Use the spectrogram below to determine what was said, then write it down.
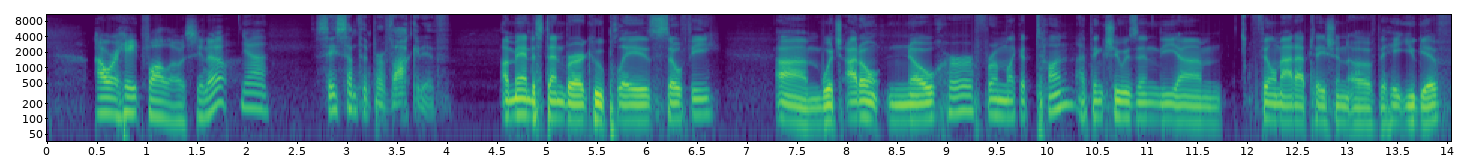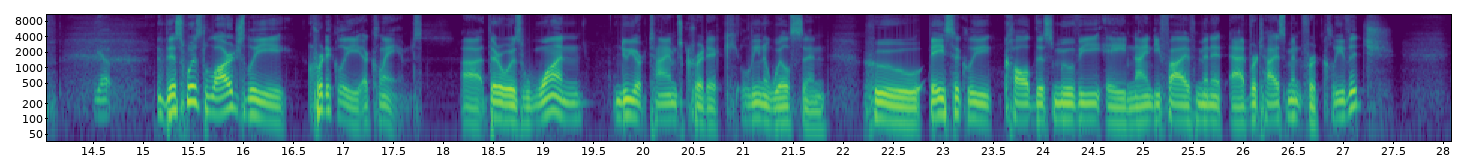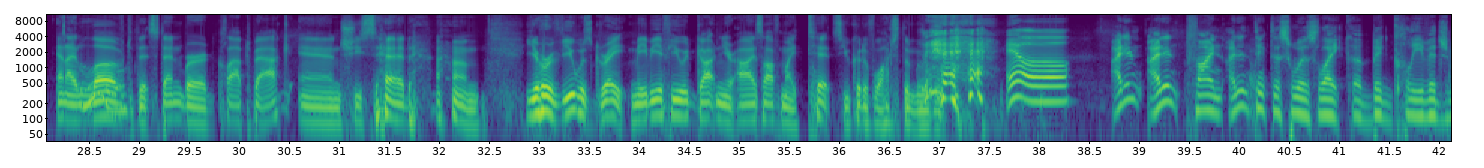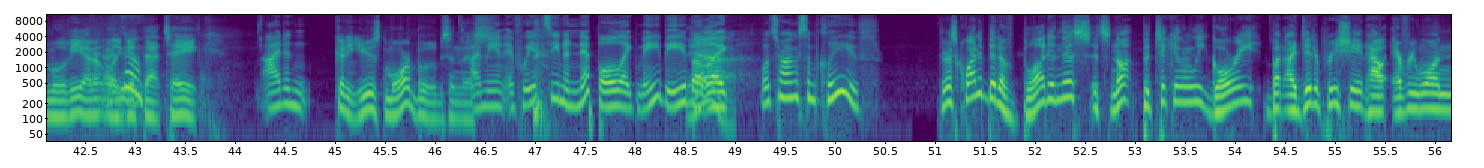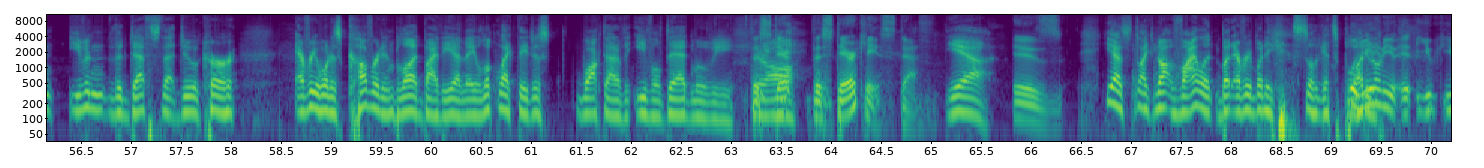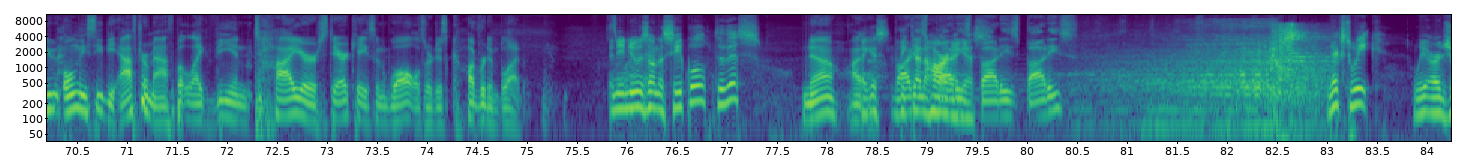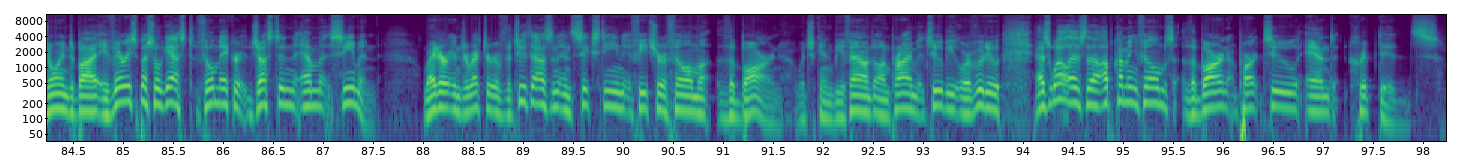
our hate follows? You know. yeah. Say something provocative. Amandla Stenberg, who plays Sophie, um, which I don't know her from like a ton. I think she was in the um, film adaptation of The Hate You Give. Yep. This was largely critically acclaimed. Uh, there was one New York Times critic, Lena Wilson, who basically called this movie a 95 minute advertisement for cleavage. And I loved that Stenberg clapped back and she said, um, Your review was great. Maybe if you had gotten your eyes off my tits, you could have watched the movie. Ew. I didn't. I didn't find. I didn't think this was like a big cleavage movie. I don't really No. get that take. I didn't. Could have used more boobs in this. I mean, if we had seen a nipple, like maybe, but Yeah. like, what's wrong with some cleave? There's quite a bit of blood in this. It's not particularly gory, but I did appreciate how everyone, even the deaths that do occur, everyone is covered in blood by the end. They look like they just walked out of the Evil Dead movie. The, They're stair- all, the staircase death yeah. is. Yeah, it's like not violent, but everybody still gets Well, you don't even it, you you only see the aftermath, but like the entire staircase and walls are just covered in blood. Any news on a sequel to this? No, I guess it'd be kind of hard, bodies, I guess. bodies, bodies. Next week, we are joined by a very special guest, filmmaker Justin M. Seaman, writer and director of the 2016 feature film The Barn, which can be found on Prime, Tubi, or Vudu, as well as the upcoming films The Barn Part 2 and Cryptids.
